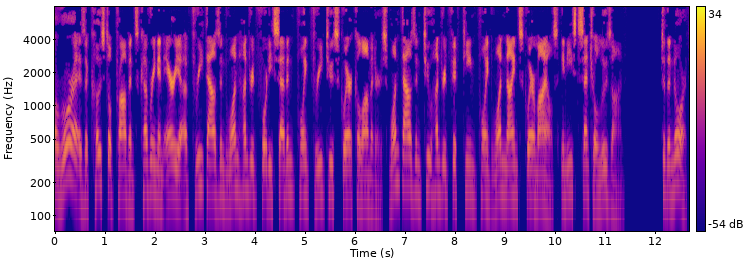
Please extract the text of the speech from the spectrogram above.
Aurora is a coastal province covering an area of 3147.32 square kilometers, 1215.19 square miles in east-central Luzon. To the north,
